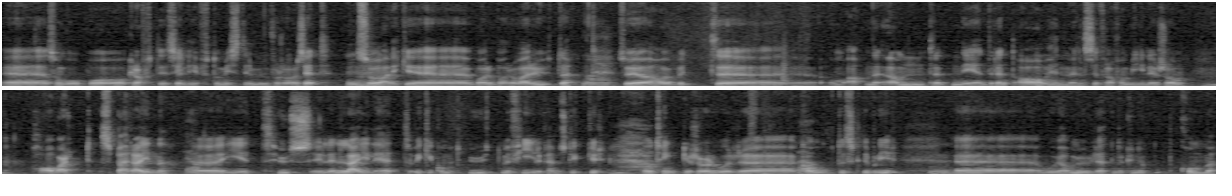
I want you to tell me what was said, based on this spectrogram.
eh, som går på kraftig cellegift og mister immunforsvaret sitt, så er det ikke bare bare å være ute. Nei. Så jeg har jo blitt eh, omtrent nedrent av henvendelser fra familier som har vært sperra inne Ja. eh, i et hus eller en leilighet og ikke kommet ut med fire-fem stykker. Og tenker sjøl hvor eh, kaotisk det blir. Eh, hvor vi har muligheten til å kunne komme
